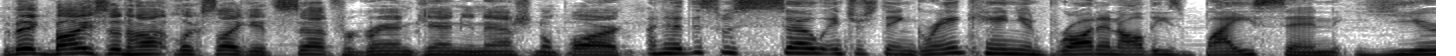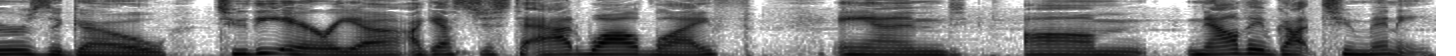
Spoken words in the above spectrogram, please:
The big bison hunt looks like it's set for Grand Canyon National Park. I know this was so interesting. Grand Canyon brought in all these bison years ago to the area, I guess just to add wildlife, and um, now they've got too many.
